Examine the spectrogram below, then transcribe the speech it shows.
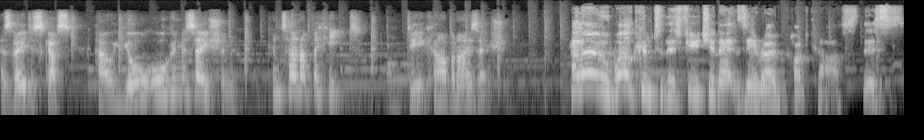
as they discuss how your organisation can turn up the heat on decarbonisation. Hello, welcome to this Future Net Zero podcast. This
